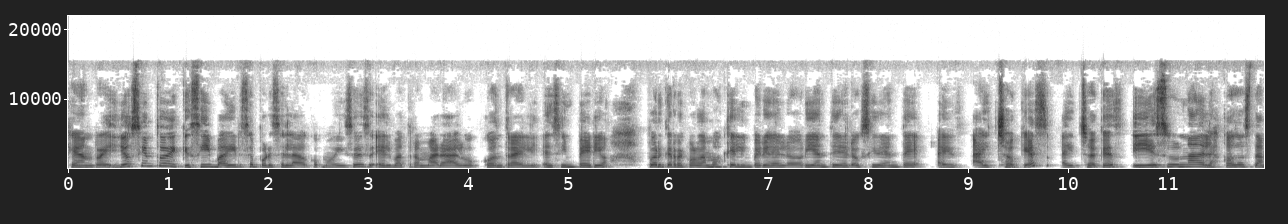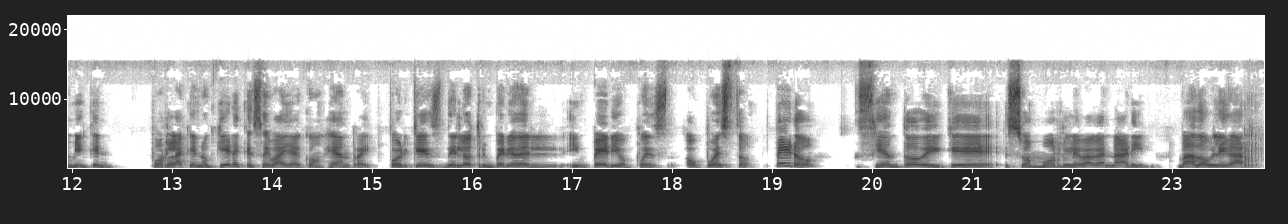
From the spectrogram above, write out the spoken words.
Henry. Yo siento de que sí va a irse por ese lado, como dices, él va a tramar algo contra el, ese imperio, porque recordamos que el imperio del oriente y del occidente hay choques, hay choques, y es una de las cosas también que por la que no quiere que se vaya con Henry, porque es del otro imperio, del imperio pues opuesto, pero siento de que su amor le va a ganar y va a doblegar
